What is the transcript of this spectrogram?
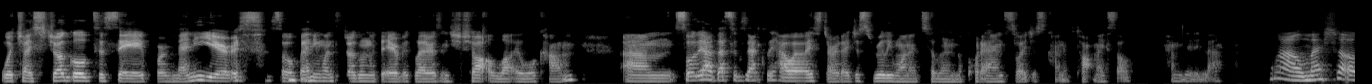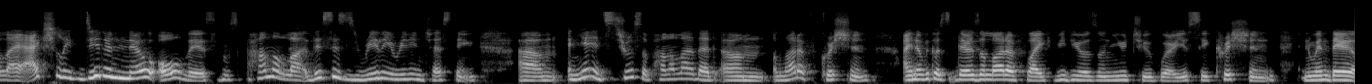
which I struggled to say for many years. So if anyone's struggling with the Arabic letters, inshallah, it will come. Um, so yeah, that's exactly how I started. I just really wanted to learn the Quran, so I just kind of taught myself. Alhamdulillah. Wow, mashallah. I actually didn't know all this. Subhanallah. This is really, really interesting. Um, and yeah, it's true, subhanAllah, that um, a lot of Christian, I know because there's a lot of like videos on YouTube where you see Christian, and when they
